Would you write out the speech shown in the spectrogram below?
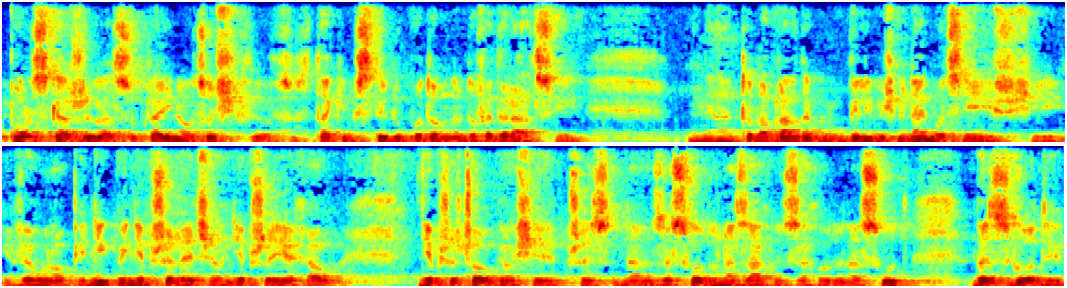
Polska żyła z Ukrainą coś w takim stylu podobnym do federacji, to naprawdę bylibyśmy najmocniejsi w Europie. Nikt by nie przeleciał, nie przejechał, nie przeczołgał się przez, na, ze wschodu na zachód, z zachodu na wschód bez zgody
